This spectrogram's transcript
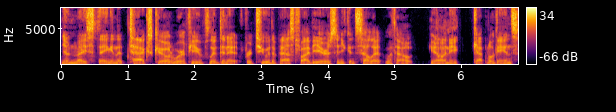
know, nice thing in the tax code where if you've lived in it for two of the past five years, and you can sell it without you know any capital gains.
